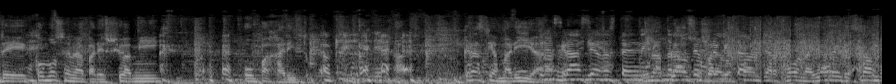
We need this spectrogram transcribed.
de cómo se me apareció a mí un pajarito. Ah, Gracias, María. Gracias a ustedes. Un aplauso para los fans de Arjona. Ya regresamos.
